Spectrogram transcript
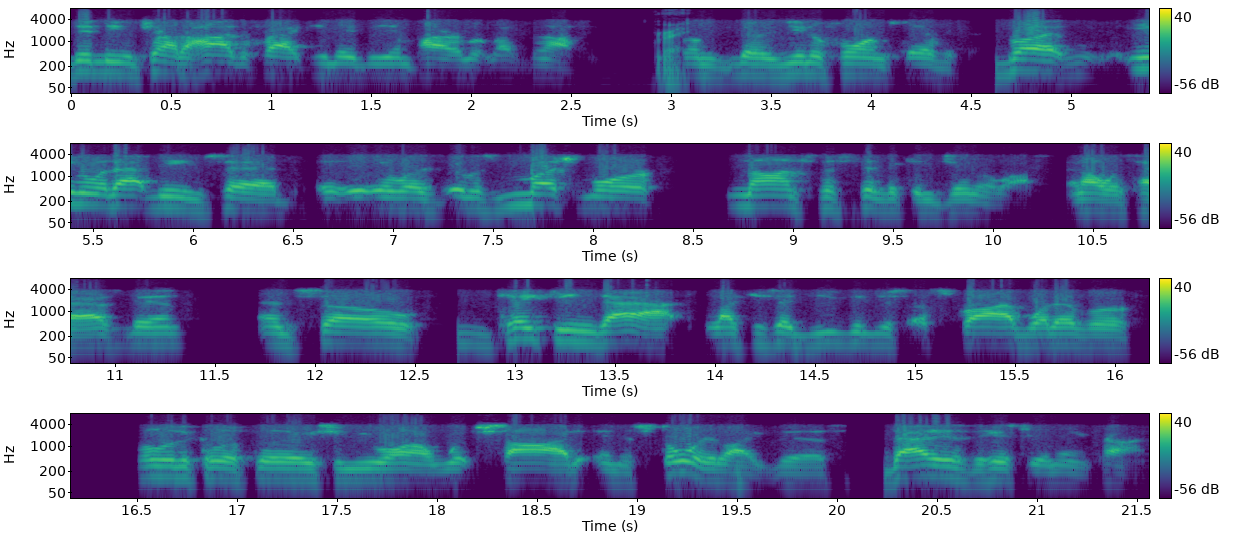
didn't even try to hide the fact he made the Empire look like the Nazis, right. from their uniforms to everything. But even with that being said, it, it was it was much more non-specific and generalized, and always has been. And so, taking that, like you said, you can just ascribe whatever political affiliation you want on which side in a story like this. That is the history of mankind.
